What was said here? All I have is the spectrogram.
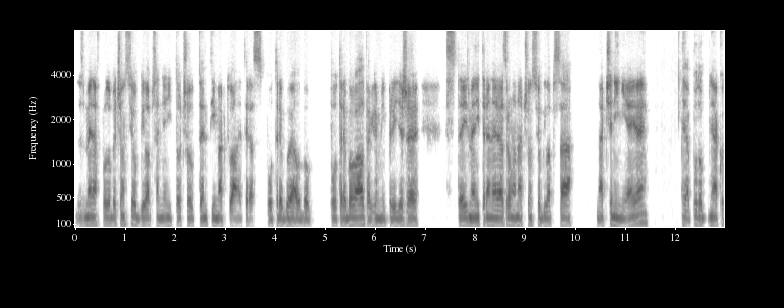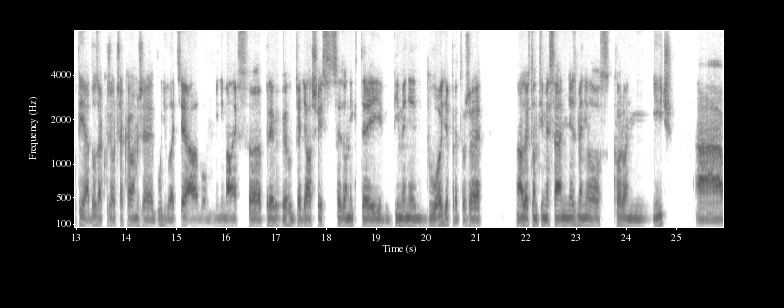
zmena v podobe Chaunceyho Billupsa není to, čo ten tým aktuálne teraz potrebuje alebo potreboval, takže mi príde, že z tej zmeny trénera zrovna na Chaunceyho Billupsa nadšený nie je. Ja podobne ako ty, ja dosť akože očakávam, že buď v lete, alebo minimálne v priebehu ďalšej sezóny k tej výmene dôjde, pretože naozaj v tom týme sa nezmenilo skoro nič a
